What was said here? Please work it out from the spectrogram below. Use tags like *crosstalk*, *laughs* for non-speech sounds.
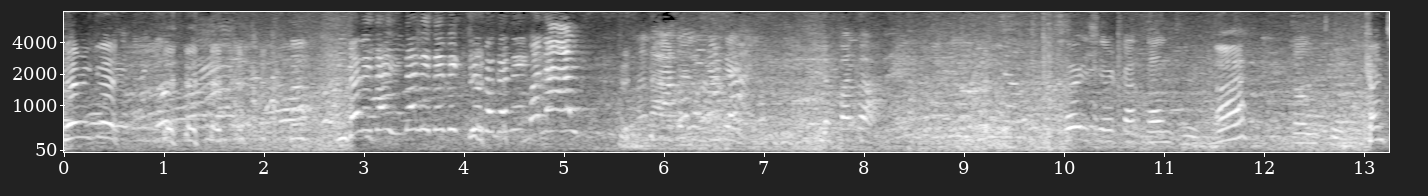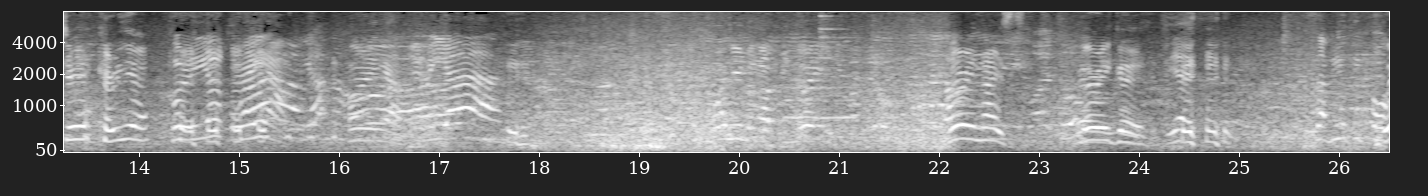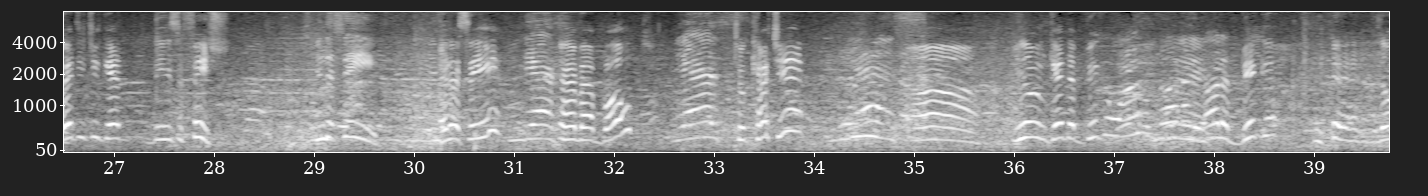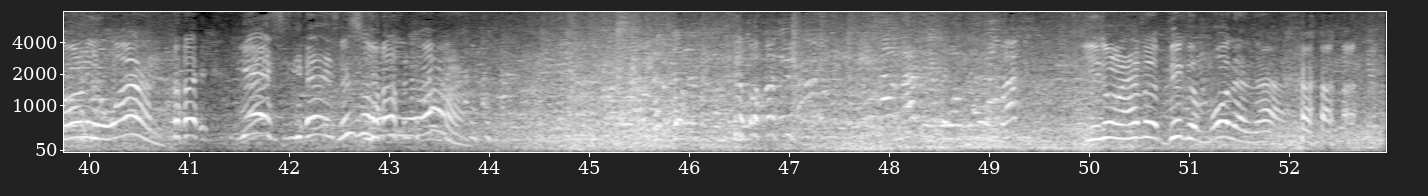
Very good. Dali, dali, dali, dali, picture ba gani? Manay! Where is your country? Huh? Country. Country, Korea. *laughs* Korea, Korea. Korea. Very nice. Very good. Yes. *laughs* It's a beautiful. Where did you get these fish? In the sea. In the sea? Yes. You Have a boat Yes. to catch it? Yes. Ah, you don't get the bigger one? No, not a bigger. There's only one. *laughs* Yes, yes. This is only *laughs* one. *laughs* You don't have a bigger more than that.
